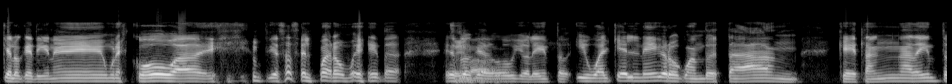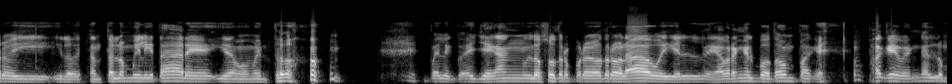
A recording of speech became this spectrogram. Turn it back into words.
que lo que tiene una escoba y empieza a hacer marometa, eso quedó violento. Igual que el negro cuando están, que están adentro y, lo, están todos los militares y de momento pues, llegan los otros por el otro lado y él, le abren el botón para que, para que vengan los,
